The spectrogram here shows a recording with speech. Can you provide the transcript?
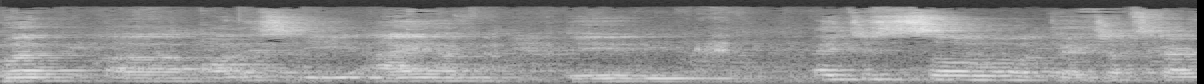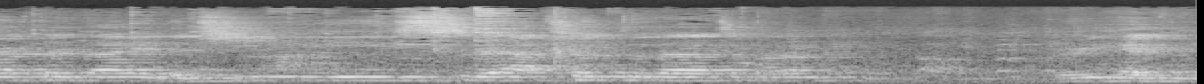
But uh, honestly, I have been. I just saw Ketchup's character die, and she's reaction to that. So parang very heavy.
